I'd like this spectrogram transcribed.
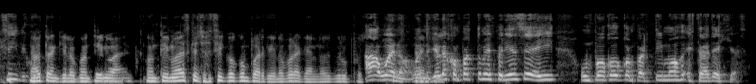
Sí, no, tranquilo, continúa. Continúa, es que yo sigo compartiendo por acá en los grupos. Ah, bueno, bueno, yo les comparto mi experiencia y ahí un poco compartimos estrategias.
